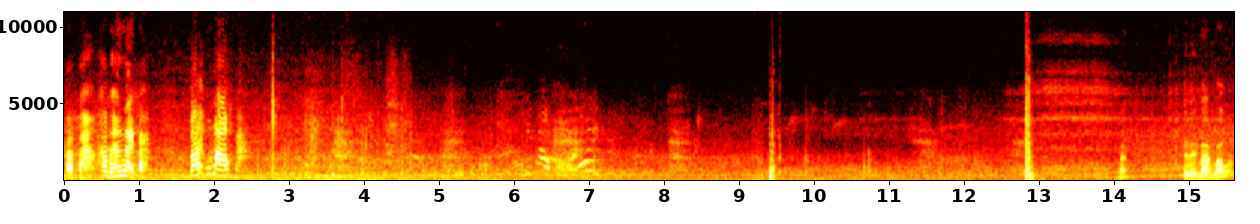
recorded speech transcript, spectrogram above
ไปปะเข้าไปข้างในปะไปพวกเรา เป็นอะไรมากเปล่าอะ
